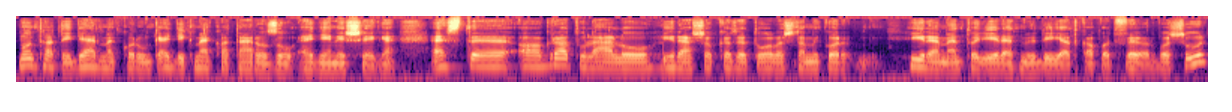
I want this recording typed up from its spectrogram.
mondhatni gyermekkorunk egyik meghatározó egyénisége. Ezt a gratuláló írások között olvastam, amikor híre ment, hogy életműdíjat kapott főorvos úr,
